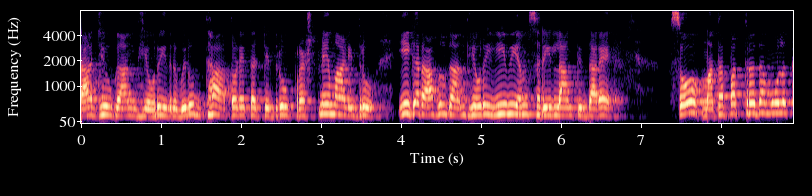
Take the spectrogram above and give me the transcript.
ರಾಜೀವ್ ಗಾಂಧಿಯವರು ಇದರ ವಿರುದ್ಧ ತೊಡೆ ತಟ್ಟಿದ್ರು, ಪ್ರಶ್ನೆ ಮಾಡಿದ್ರು. ಈಗ ರಾಹುಲ್ ಗಾಂಧಿಯವರು ಇ ವಿ ಎಂ ಸರಿ ಇಲ್ಲ ಅಂತಿದ್ದಾರೆ. ಸೊ ಮತಪತ್ರದ ಮೂಲಕ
